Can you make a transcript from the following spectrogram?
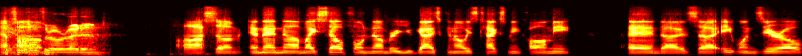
Absolutely, um, I'll throw it right in. Awesome. And then uh, my cell phone number, you guys can always text me, call me. And uh, it's uh, 810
